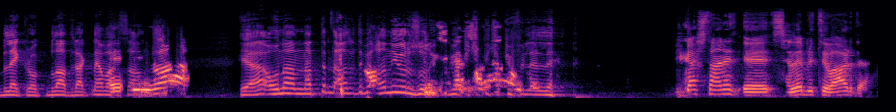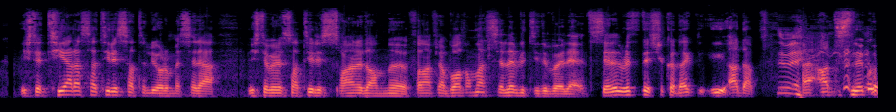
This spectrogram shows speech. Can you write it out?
BlackRock, Bloodrock ne varsa almış. Eyvah! Ya onu anlattım da arada bir anıyoruz onu. Küçük küçük küfürlerle. Birkaç tane e, celebrity vardı. İşte Tiara Satiris hatırlıyorum mesela. İşte böyle Satiris hanedanlığı falan filan. Bu adamlar celebrity'di böyle. Celebrity de şu kadar adam. Değil mi? Yani adı üstüne koy-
